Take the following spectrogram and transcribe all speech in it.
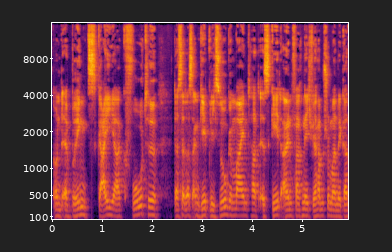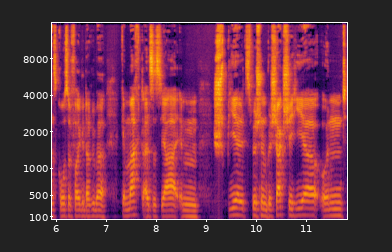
und er bringt Sky ja Quote, dass er das angeblich so gemeint hat. Es geht einfach nicht. Wir haben schon mal eine ganz große Folge darüber gemacht, als es ja im Spiel zwischen Besiktas hier und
